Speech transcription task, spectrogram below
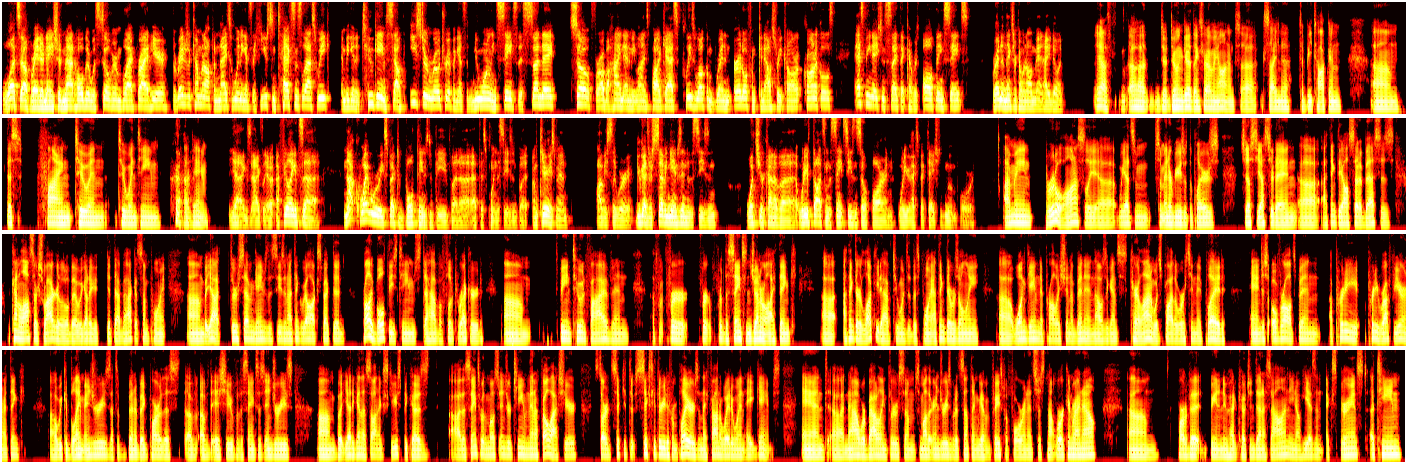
What's up, Raider Nation? Matt Holder with Silver and Black Pride here. The Raiders are coming off a nice win against the Houston Texans last week and begin a two-game Southeastern road trip against the New Orleans Saints this Sunday. So, for our Behind Enemy Lines podcast, please welcome Brendan Ertl from Canal Street Chronicles, SB Nation's site that covers all things Saints. Brendan, thanks for coming on, man. How you doing? Yeah, uh, d- doing good. Thanks for having me on. It's uh, exciting to to be talking um, this fine two and two win team uh, game. yeah, exactly. I feel like it's uh not quite where we expected both teams to be, but uh, at this point in the season. But I'm curious, man. Obviously, we're you guys are seven games into the season. What's your kind of uh what are your thoughts on the Saints season so far, and what are your expectations moving forward? I mean, brutal. Honestly, uh, we had some some interviews with the players just yesterday, and uh, I think they all said it best: is we kind of lost our swagger a little bit. We got to get that back at some point. Um, but yeah, through seven games of the season, I think we all expected probably both these teams to have a flipped record, um, being two and five, and for for for the Saints in general, I think uh, I think they're lucky to have two wins at this point. I think there was only uh, one game they probably shouldn't have been in, and that was against Carolina, which is probably the worst team they've played. And just overall, it's been a pretty pretty rough year, and I think uh, we could blame injuries. That's a, been a big part of this of, of the issue for the Saints is injuries. Um, but yet again, that's not an excuse because uh, the Saints were the most injured team in the NFL last year. Started 60, 63 different players, and they found a way to win eight games. And uh, now we're battling through some some other injuries, but it's something we haven't faced before, and it's just not working right now. Um, part of it being a new head coach in Dennis Allen, you know, he hasn't experienced a team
